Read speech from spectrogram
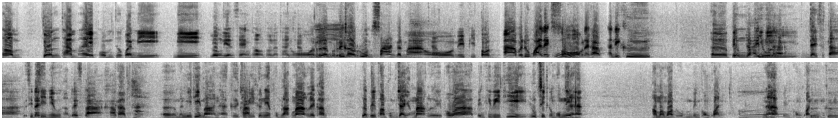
ซ่อมจนทำให้ผมทุกวันนี้มีโรงเรียนแสงทองโทรทัศน์โอ้ครับเริ่มเรียกว่าร่วมสร้างกันมาโอ้ครับ นี่พี่ต้นอ่าไปดูหมายเลขสองนะครับ อันนี้คือ เออเป็นจะให้ทีดูวีนะฮะ ไดสตาร์14 นิ้วครับ ไดสตาร์ครับ ครับค่ะ เออมันมีที่มานะฮะ คือครัทีบวีเครื่องนี้ผมรักมากเลยครับ และเป็นความภูมิใจอย่างมากเลย เพราะว่าเป็นทีวีที่ลูกศิษย์ของผมนี่นะฮะเอามามอบให้ผมเป็นของขวัญนะฮะเป็นของขวัญคือ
